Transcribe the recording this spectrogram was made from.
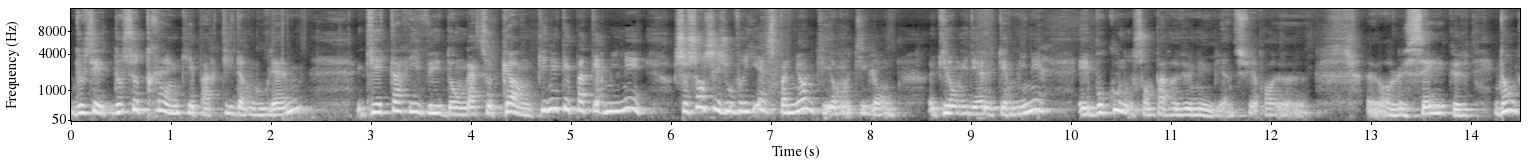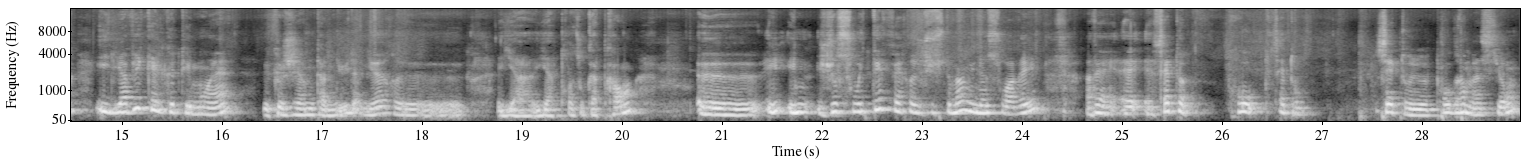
de, ce train qui est parti d'Angoulême, qui est arrivé donc à ce camp, qui n'était pas terminé. Ce sont ces ouvriers espagnols qui ont, qui l'ont, aidé à le terminer. Et beaucoup ne sont pas revenus, bien sûr, euh, euh, on le sait. Donc, il y avait quelques témoins, que j'ai entendus d'ailleurs euh, il, il y a trois ou quatre ans, et, je souhaitais faire justement une soirée avec cette, cette, cette programmation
